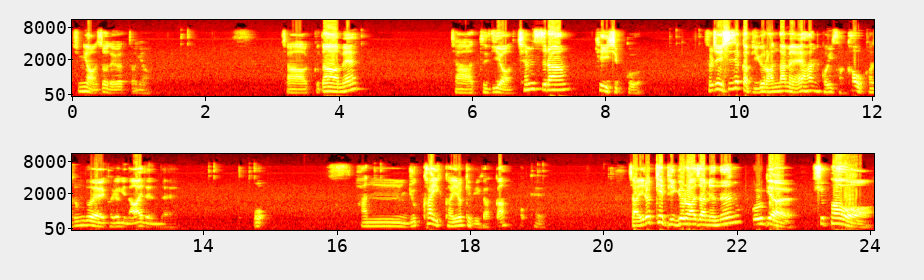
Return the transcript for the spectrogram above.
신경 안 써도 그냥. 자그 다음에 자 드디어 챔스랑 K29 솔직히 시세가 비교를 한다면 애한 거의 4카 5카 정도의 가격이 나와야 되는데. 오? 한 6카 2카 이렇게 비교할까? 오케이. 자 이렇게 비교를 하자면은 꼴결 슈파워.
